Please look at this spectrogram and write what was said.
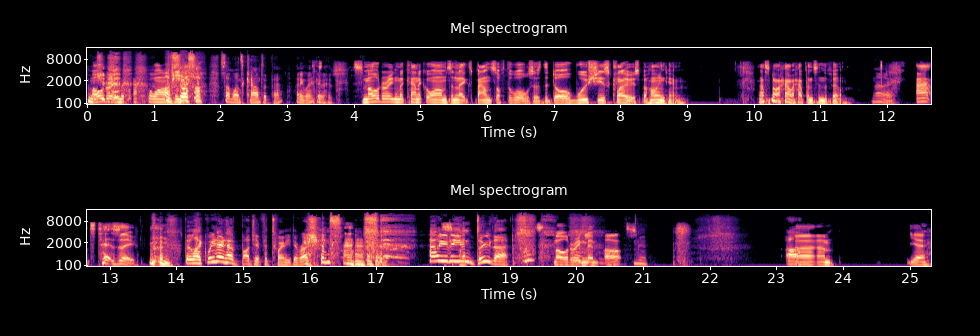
Smouldering mechanical arms. I'm sure and so- someone's counted that. Anyway, go ahead. smouldering mechanical arms and legs bounce off the walls as the door whooshes closed behind him. That's not how it happens in the film. No. At Tet Zoo. They're like, we don't have budget for 20 directions. How do you even do that? Smouldering limb parts. Uh, Um, yeah.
